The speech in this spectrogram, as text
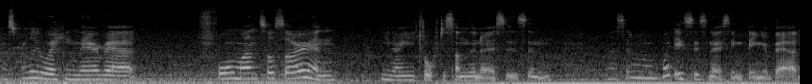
I was probably working there about four months or so, and you know, you talk to some of the nurses, and I said, "Oh, what is this nursing thing about?"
